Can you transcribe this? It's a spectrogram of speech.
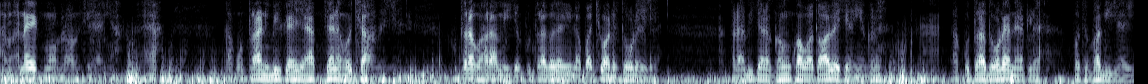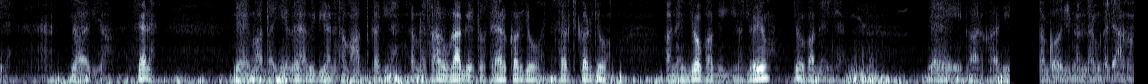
આમાં અનેક મોરલો છે અહીંયા. હે? કૂતરાની બી કહે છે ને ઓછા આવે છે. કૂતરા હરામી છે, કૂતરા ગધેડીના પાછવાડે દોડે છે. એટલે આ બિચારા ઘઉં ખાવા તો આવે છે અહીંયા ઘણે. આ કૂતરા દોડે ને એટલે પછી ભાગી જાય છે. જો આ છે ને? જય માતાજી. હવે આ વિડીયોને સમાપ્ત કરીએ. તમને સારું લાગે તો શેર કરજો સર્ચ કરજો અને જો ભાગી ગયો, જોયું? જો ભાગે છે. જય દ્વારકાજી ગૌરી નંદન ગજાનન.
